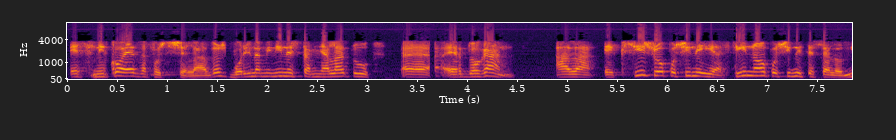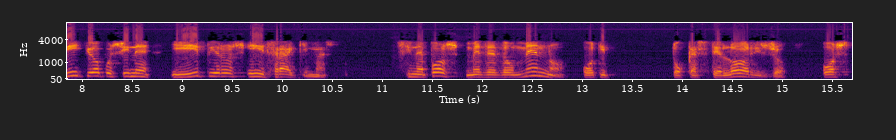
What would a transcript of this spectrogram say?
εθνικό έδαφος της Ελλάδος μπορεί να μην είναι στα μυαλά του ε, Ερντογάν αλλά εξίσου όπως είναι η Αθήνα, όπως είναι η Θεσσαλονίκη, όπως είναι η Ήπειρος ή η Θράκη μας. Συνεπώς με δεδομένο ότι το Καστελόριζο ως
